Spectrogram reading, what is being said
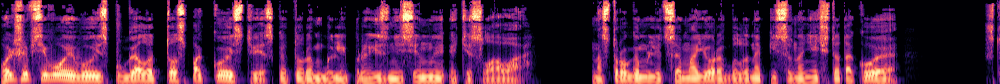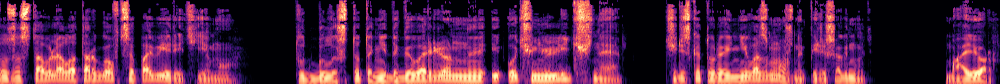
Больше всего его испугало то спокойствие, с которым были произнесены эти слова. На строгом лице майора было написано нечто такое, что заставляло торговца поверить ему. Тут было что-то недоговоренное и очень личное, через которое невозможно перешагнуть. «Майор,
